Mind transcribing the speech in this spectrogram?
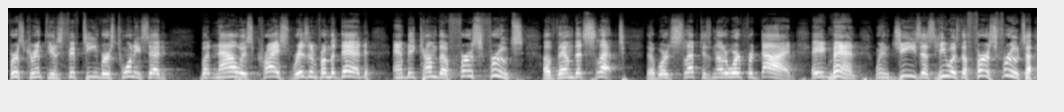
1 Corinthians 15, verse 20 said, But now is Christ risen from the dead and become the first fruits of them that slept. The word slept is another word for died. Amen. When Jesus, he was the first fruits. Uh,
